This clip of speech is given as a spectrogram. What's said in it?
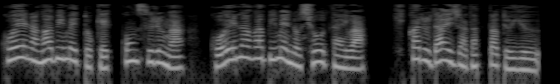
声長姫と結婚するが、声長姫の正体は、光る大蛇だったという。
